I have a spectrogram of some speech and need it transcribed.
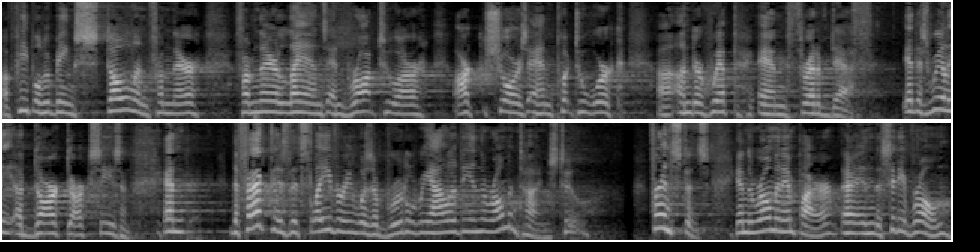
of people who are being stolen from their, from their lands and brought to our, our shores and put to work uh, under whip and threat of death. It is really a dark, dark season. And the fact is that slavery was a brutal reality in the Roman times, too. For instance, in the Roman Empire, uh, in the city of Rome,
